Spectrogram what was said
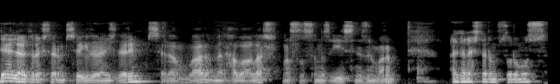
Değerli arkadaşlarım, sevgili öğrencilerim, selamlar, merhabalar. Nasılsınız, iyisiniz umarım. Arkadaşlarım sorumuz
